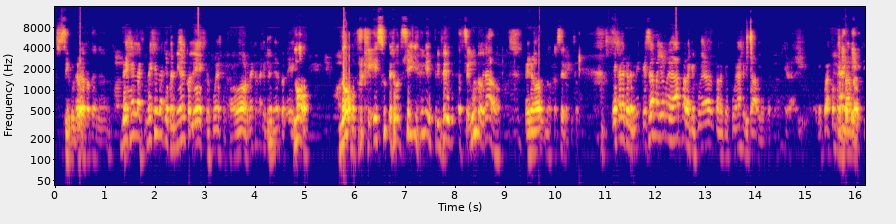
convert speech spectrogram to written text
sin cultura no tiene nada. Déjenla, déjenla que termine el colegio, pues, por favor, déjenla que termine el colegio. No, no, porque eso te lo enseñan en el primer, segundo grado. Pero, no, tercero, quizás. Déjala que termine, que sea mayor de edad para que puedas, para que puedas gritarle, pues, para que puedas comentarlo.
